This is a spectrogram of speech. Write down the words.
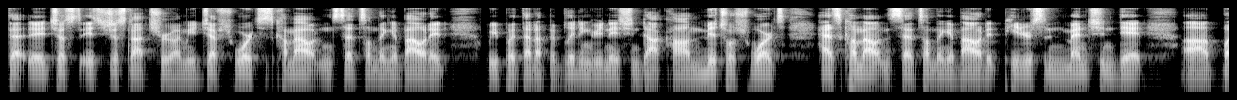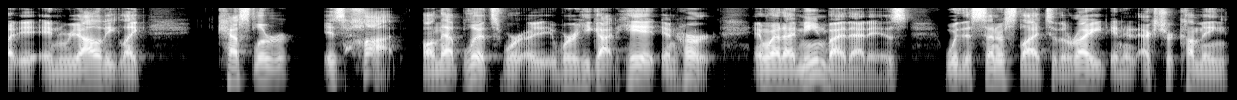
that it just it's just not true. I mean, Jeff Schwartz has come out and said something about it. We put that up at bleedinggreennation.com. Mitchell Schwartz has come out and said something about it. Pederson mentioned it, uh, but i- in reality, like Kessler is hot on that blitz where uh, where he got hit and hurt. And what I mean by that is with a center slide to the right and an extra coming,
